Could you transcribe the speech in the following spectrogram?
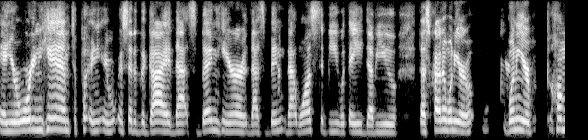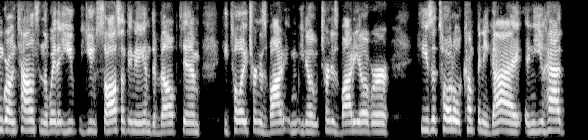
and you're rewarding him to put instead of the guy that's been here, that's been that wants to be with AEW. That's kind of one of your one of your homegrown talents in the way that you you saw something in him, developed him. He totally turned his body, you know, turned his body over. He's a total company guy, and you had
